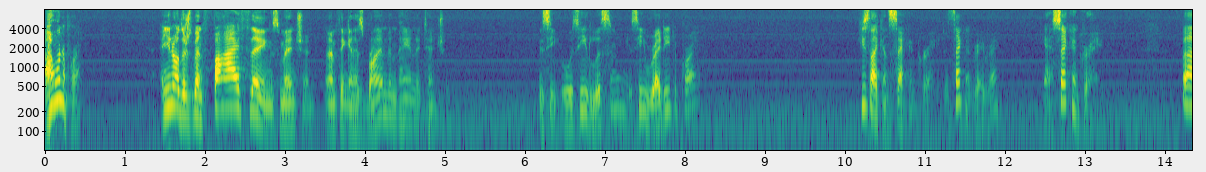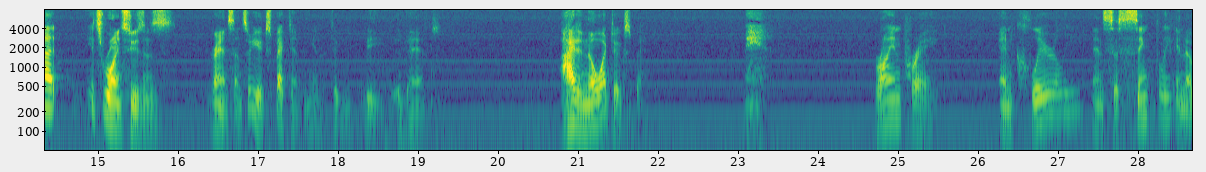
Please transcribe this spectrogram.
I want to pray. And you know, there's been five things mentioned. And I'm thinking, has Brian been paying attention? Is he, was he listening? Is he ready to pray? He's like in second grade. Second grade, right? Yeah, second grade. But it's Roy and Susan's grandson, so you expect him you know, to be advanced. I didn't know what to expect. Man, Brian prayed and clearly and succinctly, in a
